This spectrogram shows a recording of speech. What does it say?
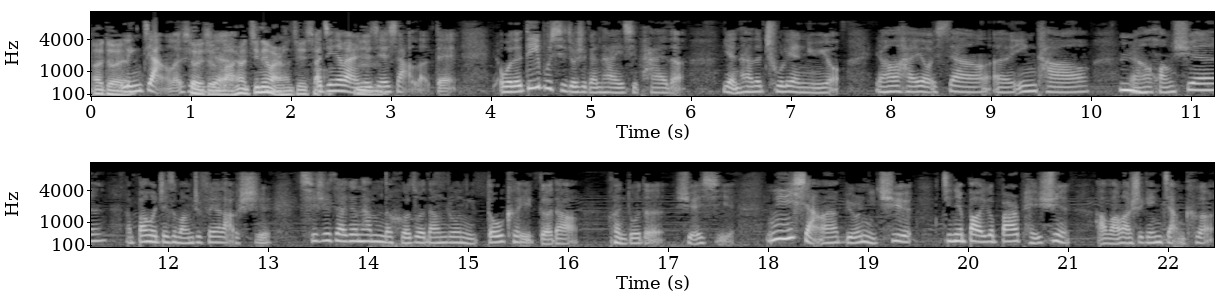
呃，对，领奖了？是不是？对对，马上今天晚上揭晓。啊，今天晚上就嗯揭晓了。对，我的第一部戏就是跟他一起拍的，演他的初恋女友。然后还有像呃樱桃，嗯然后黄轩，啊包括这次王志飞老师，其实，在跟他们的合作当中，你都可以得到很多的学习。你想啊，比如你去今天报一个班儿培训啊，王老师给你讲课，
